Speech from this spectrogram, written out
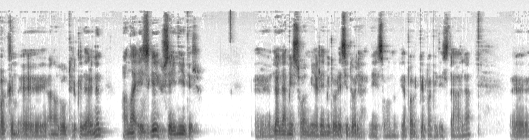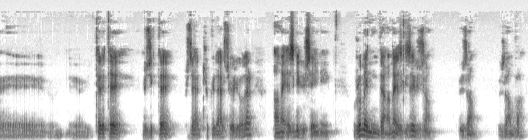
Bakın e, Anadolu türkülerinin ana ezgi Hüseyini'dir. E, La la mi sol mi re mi do re si do la neyse onu yap yapabiliriz de hala. E, TRT müzikte güzel türküler söylüyorlar. Ana ezgi Hüseyini. Rumeli'nin de ana ezgisi Hüzam. Hüzam. Hüzamba.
